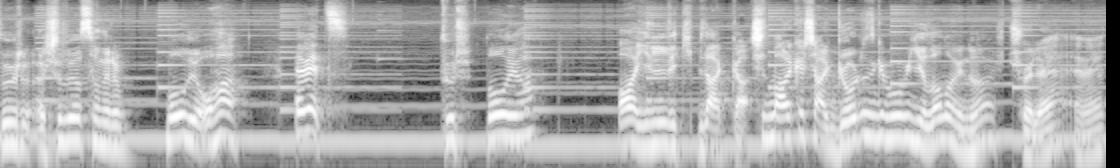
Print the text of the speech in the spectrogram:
Dur açılıyor sanırım. Ne oluyor? Oha. Evet. Dur ne oluyor? Aa yenilik bir dakika. Şimdi arkadaşlar gördüğünüz gibi bu bir yılan oyunu. Şöyle evet.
